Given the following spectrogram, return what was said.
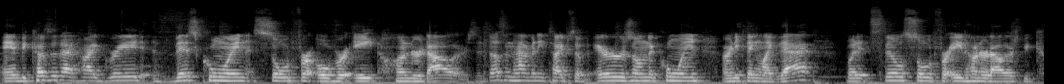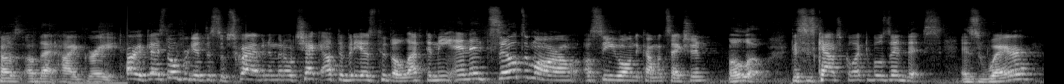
And because of that high grade, this coin sold for over $800. It doesn't have any types of errors on the coin or anything like that. but it still sold for $800 because of that high grade. All right, guys, don't forget to subscribe in the middle. Check out the videos to the left of me. And until tomorrow, I'll see you all in the comment section below. This is Couch Collectibles, and this is where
